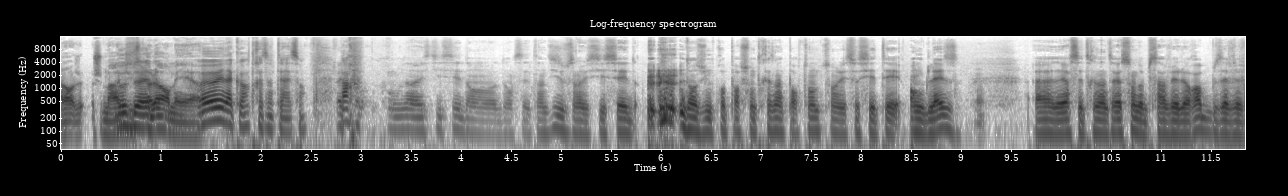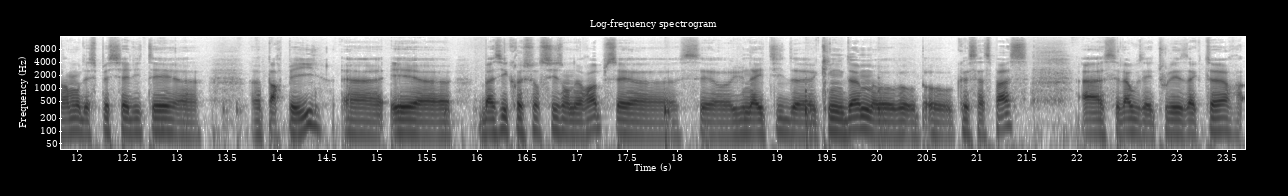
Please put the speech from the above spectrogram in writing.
Alors, je, m'arrête juste à l'or, mais... Oui, d'accord, très intéressant. Parfait. Vous investissez dans, cet indice, vous investissez dans une proportion très importante sur les sociétés anglaises. Euh, d'ailleurs, c'est très intéressant d'observer l'Europe. Vous avez vraiment des spécialités euh, euh, par pays. et Basic Resources en Europe, c'est United Kingdom que ça se passe. c'est là où vous avez tous les acteurs,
